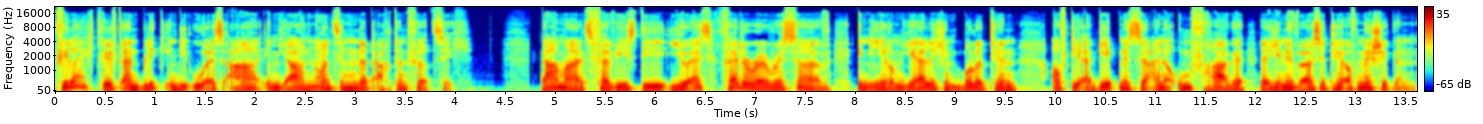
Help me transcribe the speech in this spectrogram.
Vielleicht hilft ein Blick in die USA im Jahr 1948. Damals verwies die US Federal Reserve in ihrem jährlichen Bulletin auf die Ergebnisse einer Umfrage der University of Michigan.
